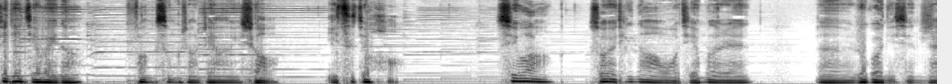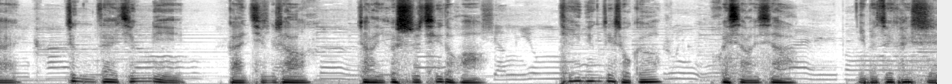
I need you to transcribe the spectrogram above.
今天结尾呢，放送上这样一首《一次就好》，希望所有听到我节目的人，嗯，如果你现在正在经历感情上这样一个时期的话，听一听这首歌，回想一下你们最开始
